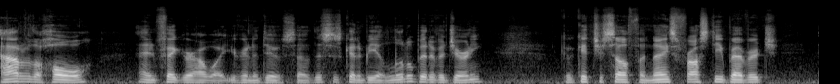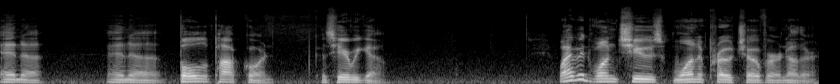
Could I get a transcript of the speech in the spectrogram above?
out of the hole and figure out what you're going to do. So this is going to be a little bit of a journey. Go get yourself a nice frosty beverage and a and a bowl of popcorn because here we go. Why would one choose one approach over another?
